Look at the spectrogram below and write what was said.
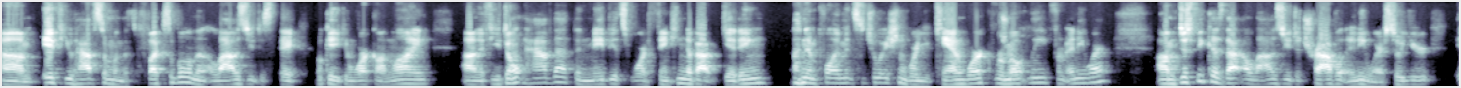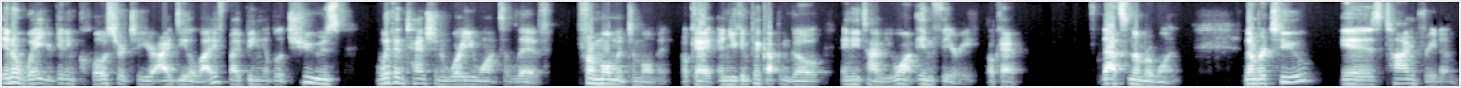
Um, if you have someone that's flexible and that allows you to say, okay, you can work online. Um, if you don't have that, then maybe it's worth thinking about getting an employment situation where you can work remotely sure. from anywhere. Um, just because that allows you to travel anywhere. So you're, in a way, you're getting closer to your ideal life by being able to choose with intention where you want to live from moment to moment. Okay. And you can pick up and go anytime you want in theory. Okay. That's number one. Number two is time freedom.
